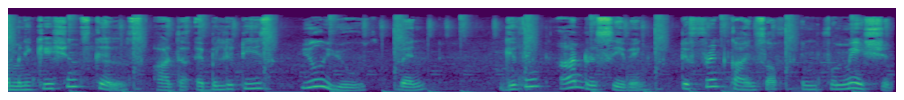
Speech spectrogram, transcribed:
Communication skills are the abilities you use when giving and receiving different kinds of information.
